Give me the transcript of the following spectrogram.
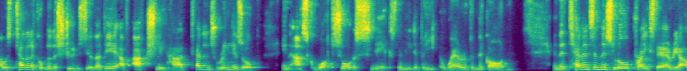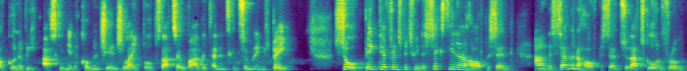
I was telling a couple of the students the other day, I've actually had tenants ring us up and ask what sort of snakes they need to be aware of in the garden. And the tenants in this low priced area are going to be asking you to come and change light bulbs. That's how bad the tenants can sometimes be. So, big difference between the 16.5% and the 7.5%. So, that's going from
